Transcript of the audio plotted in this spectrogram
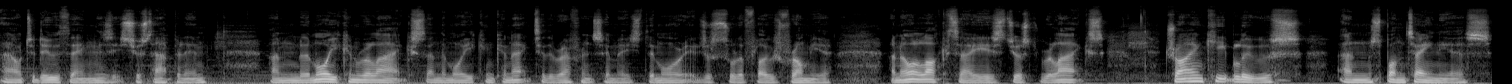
how to do things, it's just happening. And the more you can relax and the more you can connect to the reference image, the more it just sort of flows from you. And all I can say is just relax, try and keep loose and spontaneous.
